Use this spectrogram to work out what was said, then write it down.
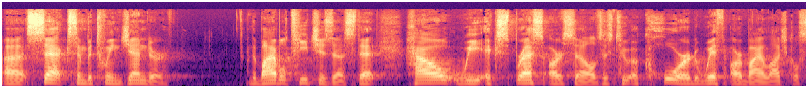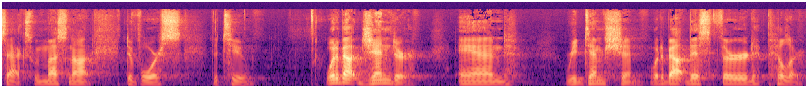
uh, sex and between gender, the Bible teaches us that how we express ourselves is to accord with our biological sex. We must not divorce the two. What about gender and redemption? What about this third pillar?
